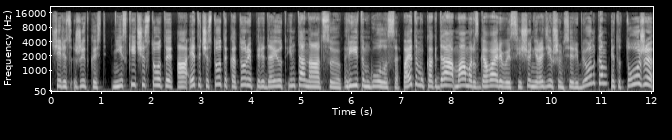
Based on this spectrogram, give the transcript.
через жидкость низкие частоты, а это частоты, которые передают интонацию, ритм голоса. Поэтому, когда мама разговаривает с еще не родившимся ребенком, это тоже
